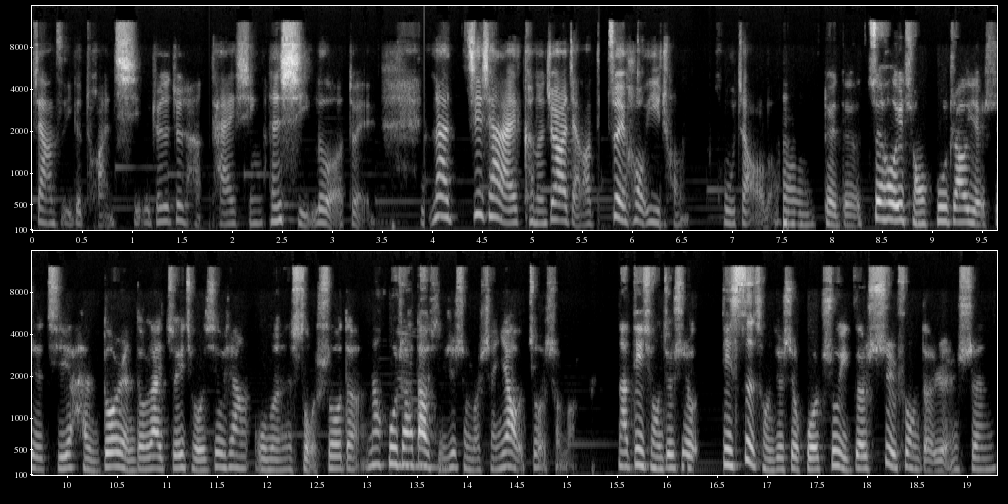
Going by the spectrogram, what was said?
这样子一个团契，我觉得就是很开心，很喜乐。对，那接下来可能就要讲到最后一重。呼召了，嗯，对的，最后一重呼召也是，其实很多人都在追求，就像我们所说的，那呼召到底是什么？神要我做什么？那第重就是第四重，就是活出一个侍奉的人生。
